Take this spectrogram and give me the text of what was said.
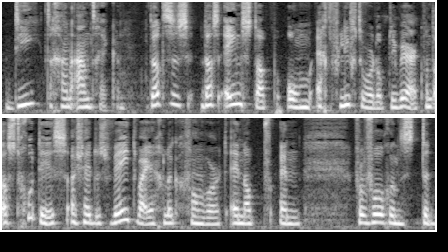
die te gaan aantrekken. Dat is, dus, dat is één stap om echt verliefd te worden op die werk. Want als het goed is, als jij dus weet waar je gelukkig van wordt en, op, en vervolgens de,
